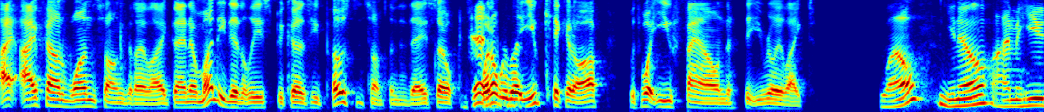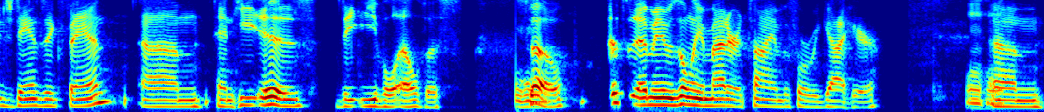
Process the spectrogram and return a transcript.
I, I found one song that I liked. I know Mundy did at least because he posted something today. So why don't we let you kick it off with what you found that you really liked? Well, you know, I'm a huge Danzig fan, um, and he is the evil Elvis. Mm-hmm. So this, I mean, it was only a matter of time before we got here. Mhm. Um,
